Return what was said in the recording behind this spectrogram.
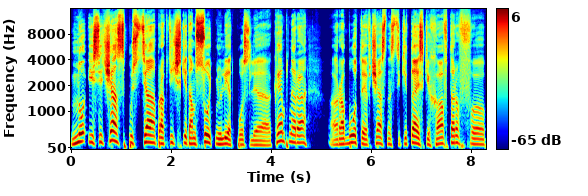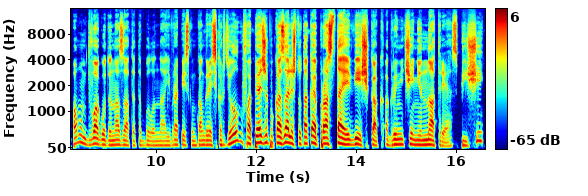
Но и сейчас, спустя практически там сотню лет после Кемпнера, работы, в частности, китайских авторов, э, по-моему, два года назад это было на Европейском конгрессе кардиологов, опять же показали, что такая простая вещь, как ограничение натрия с пищей,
